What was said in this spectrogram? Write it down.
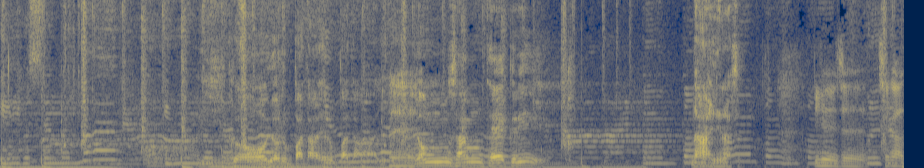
이 거 여름바다 여름바다. 네. 영상 댓글이 난리 났어. 이게 이제 제가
